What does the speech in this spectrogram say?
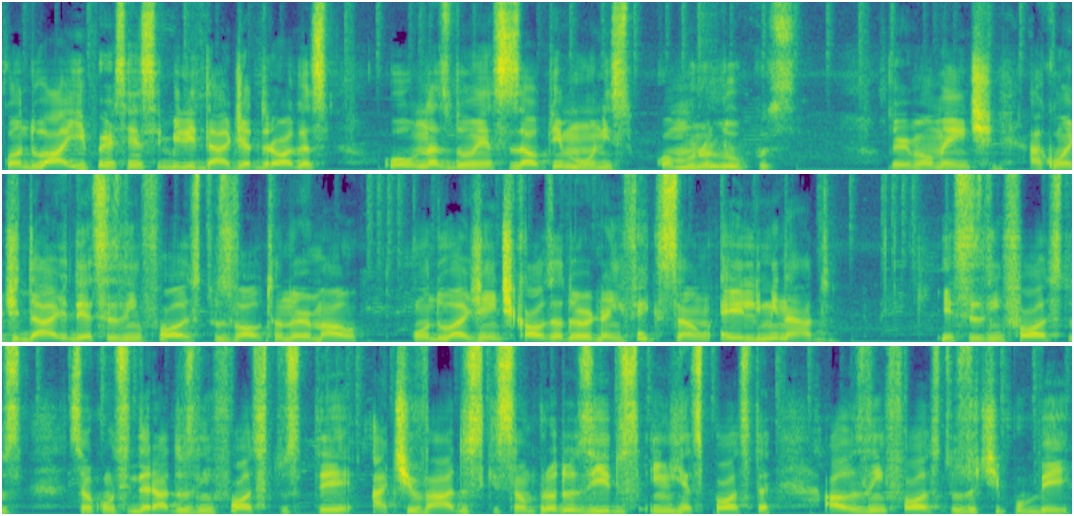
quando há hipersensibilidade a drogas ou nas doenças autoimunes, como no lúpus. Normalmente, a quantidade desses linfócitos volta ao normal quando o agente causador da infecção é eliminado. Esses linfócitos são considerados linfócitos T ativados que são produzidos em resposta aos linfócitos do tipo B,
